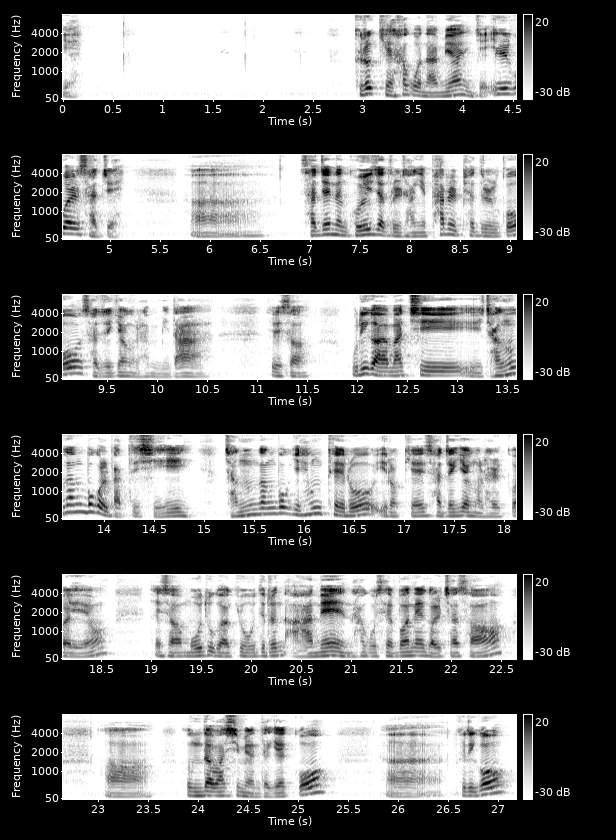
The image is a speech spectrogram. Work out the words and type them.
예. 그렇게 하고 나면 이제 일괄사죄. 어, 사죄는 고의자들 향해 팔을 펴들고 사죄경을 합니다. 그래서 우리가 마치 장의강복을 받듯이 장의강복의 형태로 이렇게 사제경을 할 거예요. 해서 모두가 교우들은 아멘 하고 세 번에 걸쳐서 어, 응답하시면 되겠고 어, 그리고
